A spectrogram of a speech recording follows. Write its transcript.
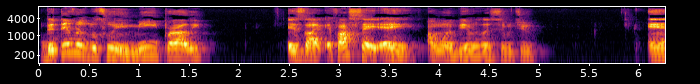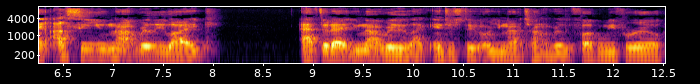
The difference between me probably is like if I say, hey, I want to be in a relationship with you, and I see you not really like after that, you're not really like interested or you're not trying to really fuck with me for real,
